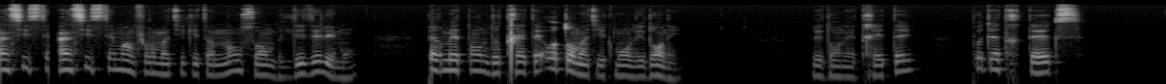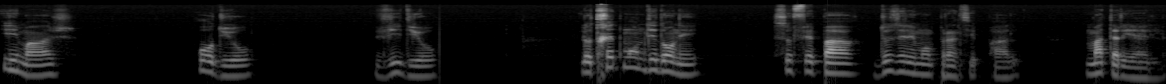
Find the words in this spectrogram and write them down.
Un système, informatique est un ensemble des éléments permettant de traiter automatiquement les données. Les données traitées peuvent être texte, image, audio, vidéo. Le traitement des données se fait par deux éléments principaux, matériels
